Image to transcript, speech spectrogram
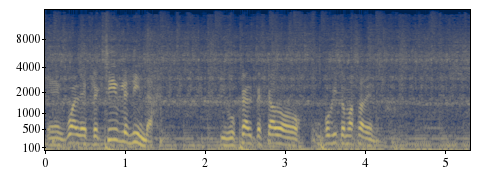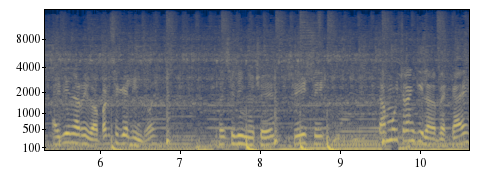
en el cual es flexible, es linda. Y buscar el pescado un poquito más adentro. Ahí viene arriba, parece que es lindo, ¿eh? Parece lindo, che. Sí, sí. Está muy tranquila la pesca, ¿eh?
